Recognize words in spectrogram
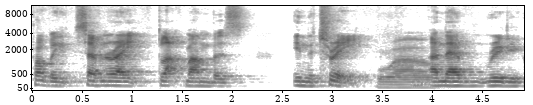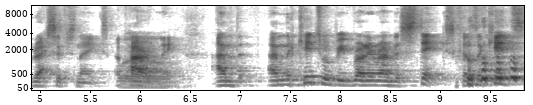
probably seven or eight black mambas in the tree, Wow. and they're really aggressive snakes, apparently. And and the kids would be running around with sticks because the kids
